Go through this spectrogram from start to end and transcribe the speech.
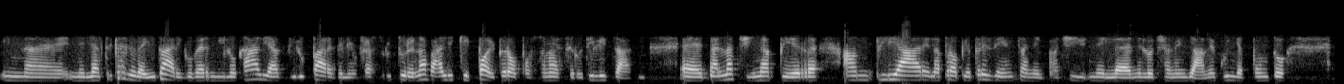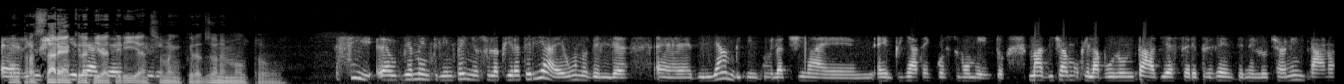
in, eh, negli altri casi ad aiutare i governi locali a sviluppare delle infrastrutture navali che poi però possono essere utilizzati eh, dalla Cina per ampliare la propria presenza nel, nel, nell'Oceano Indiano e quindi appunto eh, contrastare anche la pirateria, insomma in quella zona è molto sì, eh, ovviamente l'impegno sulla pirateria è uno degli, eh, degli ambiti in cui la Cina è, è, impegnata in questo momento, ma diciamo che la volontà di essere presente nell'Oceano Indiano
